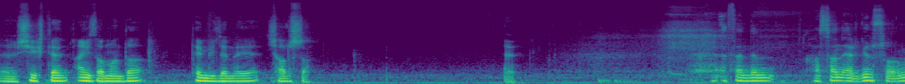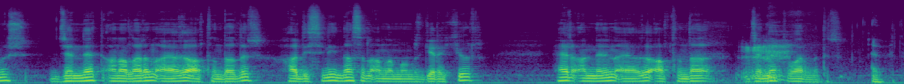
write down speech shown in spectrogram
e, şirkten aynı zamanda temizlemeye çalışan. Evet. Efendim Hasan Ergün sormuş. Cennet anaların ayağı altındadır. Hadisini nasıl anlamamız gerekiyor? Her annenin ayağı altında cennet var mıdır? Evet.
